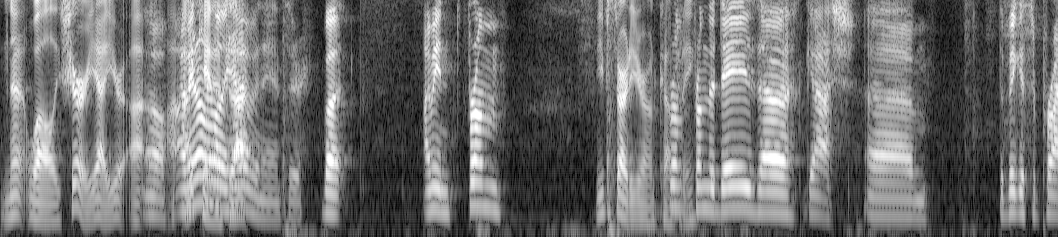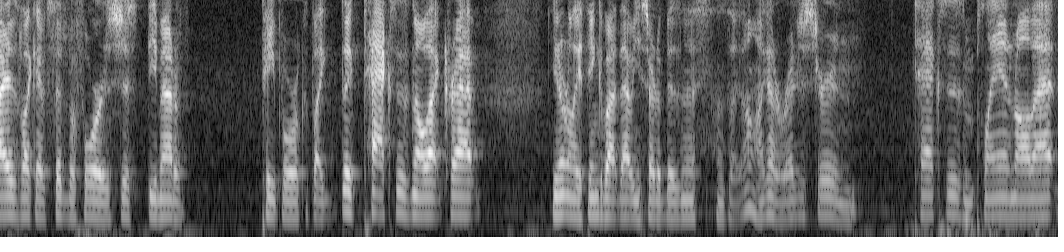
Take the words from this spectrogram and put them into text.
No, well, sure, yeah, you're. Uh, Oh, I, I, mean, I, can't don't really answer that. have an answer, but I mean, from You've started your own company. from from the days, uh, gosh, um, the biggest surprise, like I've said before, is just the amount of paperwork with like the taxes and all that crap. You don't really think about that when you start a business. I was like, oh, I got to register and taxes and plan and all that.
